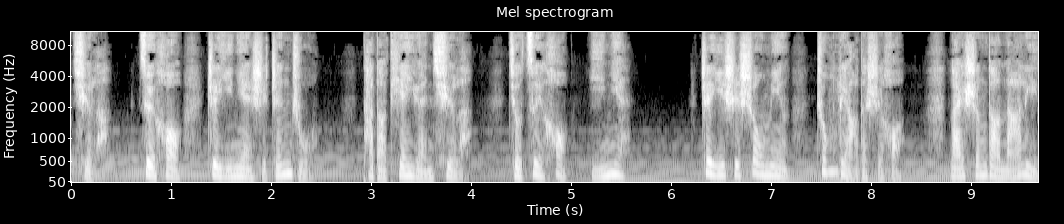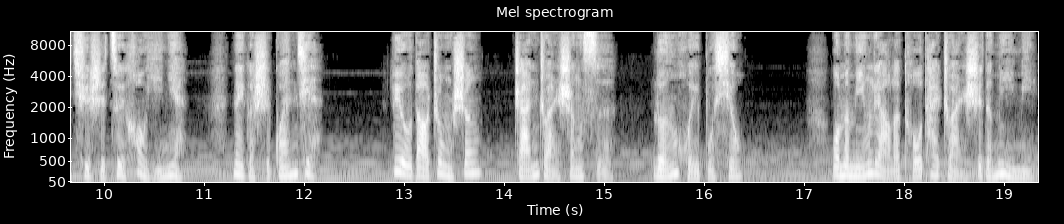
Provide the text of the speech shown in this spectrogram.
去了。最后这一念是真主，他到天元去了。就最后一念，这一世寿命终了的时候，来生到哪里去是最后一念。那个是关键。六道众生辗转生死，轮回不休。我们明了了投胎转世的秘密，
